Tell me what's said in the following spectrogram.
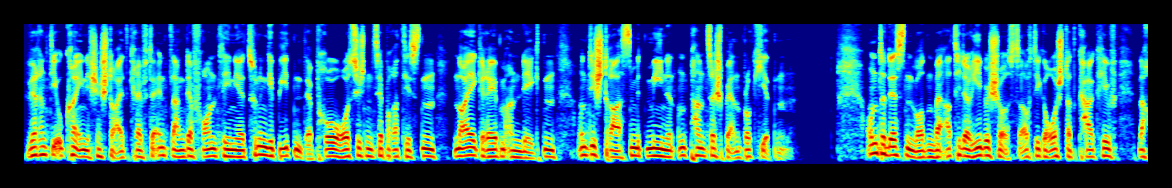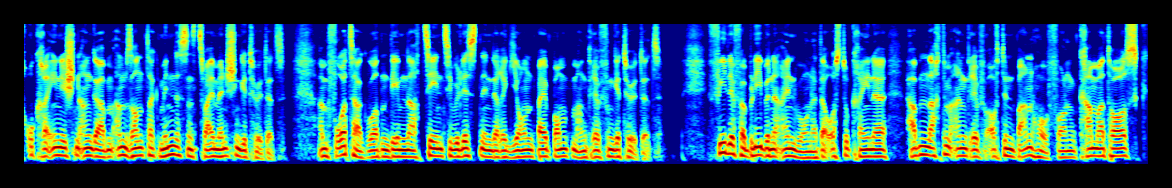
während die ukrainischen Streitkräfte entlang der Frontlinie zu den Gebieten der pro-russischen Separatisten neue Gräben anlegten und die Straßen mit Minen und Panzersperren blockierten. Unterdessen wurden bei Artilleriebeschuss auf die Großstadt Kharkiv nach ukrainischen Angaben am Sonntag mindestens zwei Menschen getötet. Am Vortag wurden demnach zehn Zivilisten in der Region bei Bombenangriffen getötet. Viele verbliebene Einwohner der Ostukraine haben nach dem Angriff auf den Bahnhof von Kramatorsk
